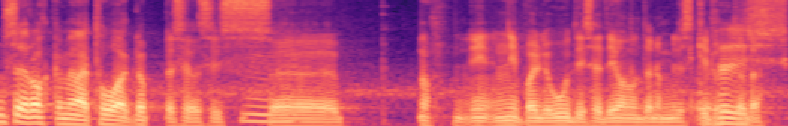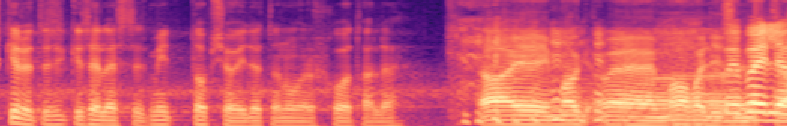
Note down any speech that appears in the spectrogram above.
see rohkem jah, et hooaeg lõppes ja siis mm. noh, nii, nii palju uudiseid ei olnud enam, millest kirjutada. kirjutasidki sellest, et mitu top-show'i töötab Uues Škodale aa ei, ma, ma valisin. kui palju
